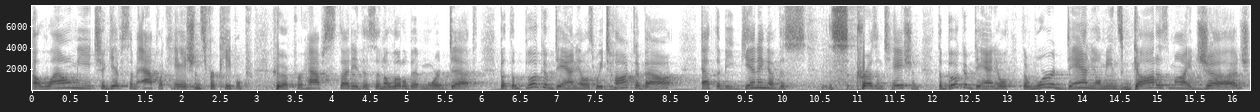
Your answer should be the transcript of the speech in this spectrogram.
allow me to give some applications for people who have perhaps studied this in a little bit more depth. But the book of Daniel, as we talked about at the beginning of this presentation, the book of Daniel, the word Daniel means God is my judge.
